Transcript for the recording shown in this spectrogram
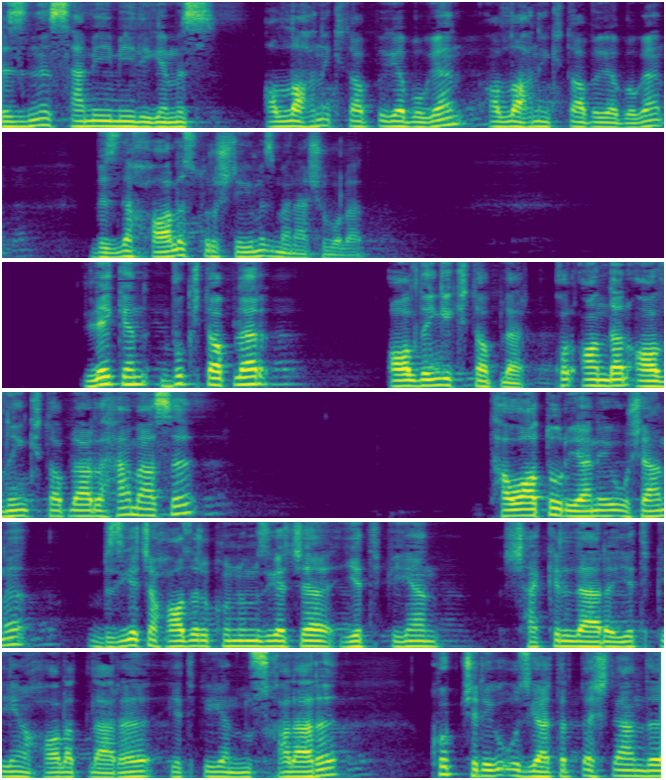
bizni samimiyligimiz allohni kitobiga bo'lgan allohning kitobiga bo'lgan bizda xolis turishligimiz mana shu bo'ladi. Lekin bu kitoblar oldingi kitoblar qur'ondan oldingi kitoblarni hammasi tavotur ya'ni o'shani bizgacha hozirgi kunimizgacha yetib kelgan shakllari yetib kelgan holatlari yetib kelgan nusxalari ko'pchiligi o'zgartirib tashlandi.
